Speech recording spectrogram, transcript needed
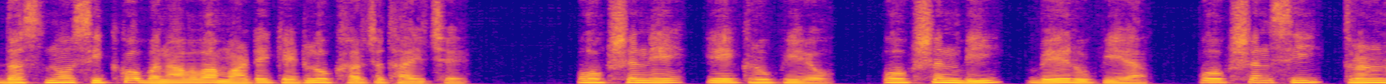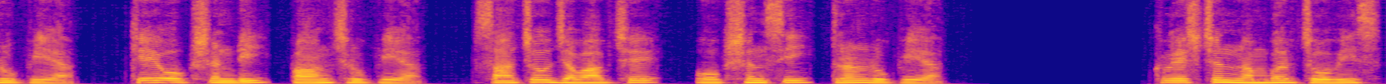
દસનો સિક્કો બનાવવા માટે કેટલો ખર્ચ થાય છે? ઓપ્શન એ એક રૂપિયો. ઓપ્શન બી બે રૂપિયા. ઓપ્શન સી ત્રણ રૂપિયા. કે ઓપ્શન ડી પાંચ રૂપિયા. સાચો જવાબ છે ઓપ્શન સી ત્રણ રૂપિયા. ક્વેશ્ચન નંબર ચોવીસ,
